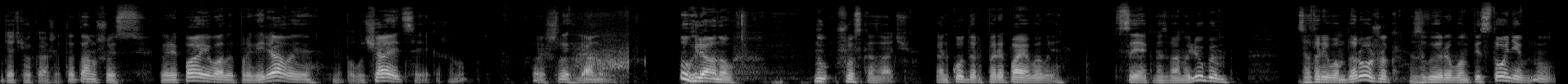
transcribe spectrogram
Дядько каже, та там щось перепаювали, перевіряли, не виходить. Я кажу, ну, перейшли, глянув. Ну, глянув. Ну, що сказати. Енкодер перепаювали все, як ми з вами любимо. З затривом дорожок, з виривом пістонів, ну,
